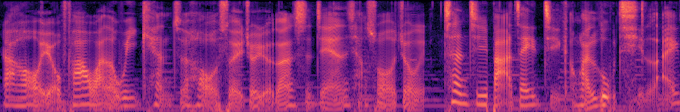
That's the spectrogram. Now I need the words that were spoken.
然后有发完了 Weekend 之后，所以就有段时间想说，就趁机把这一集赶快录起来。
